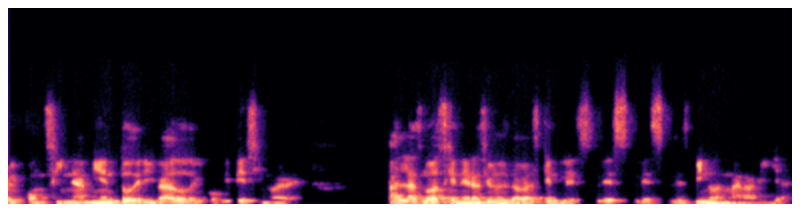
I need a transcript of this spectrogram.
el confinamiento derivado del COVID-19 a las nuevas generaciones, la verdad es que les, les, les, les, vino de maravilla,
